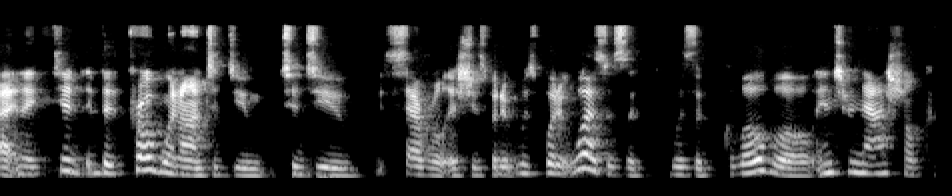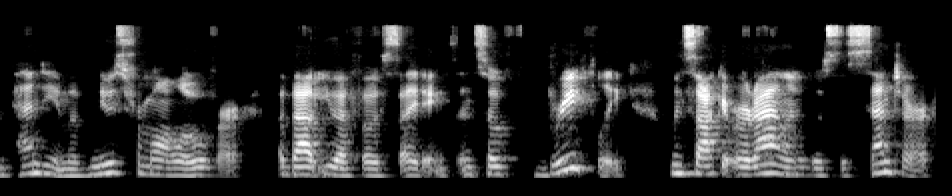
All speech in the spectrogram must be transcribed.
uh, and it did. The Probe went on to do to do several issues, but it was what it was was a was a global, international compendium of news from all over about UFO sightings. And so, briefly, Woonsocket, Rhode Island, was the center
